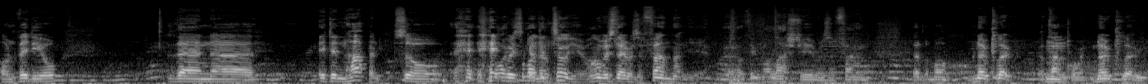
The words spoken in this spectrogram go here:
on video, then uh, it didn't happen. So it well, was. Well, I can tell you, I was there as a fan that year. Uh, I think my last year as a fan at Le Mans. No clue at that Mm. point. No clue.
